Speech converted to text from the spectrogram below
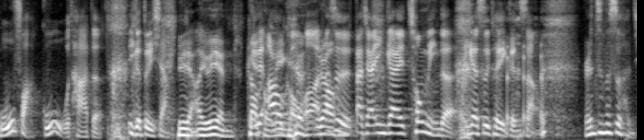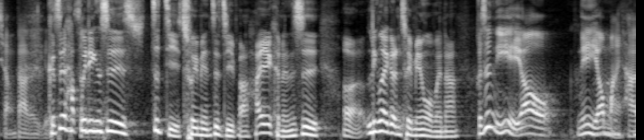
无法鼓舞他的一个对象，有点啊，有点绕口啊，但是大家应该聪明的，应该是可以跟上。人真的是很强大的一个，可是他不一定是自己催眠自己吧，他也可能是呃另外一个人催眠我们呢。可是你也要，你也要买他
